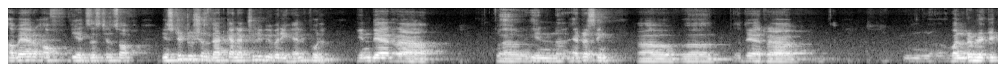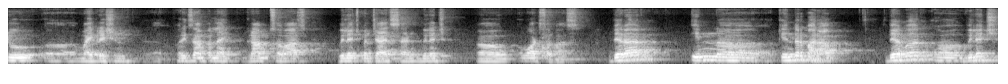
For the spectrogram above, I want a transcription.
aware of the existence of institutions that can actually be very helpful in their in addressing their vulnerability to uh, migration. Uh, for example, like Gram Sabhas village panchayats and village uh, ward sabhas. There are in uh, Kendrapara, there were uh, village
